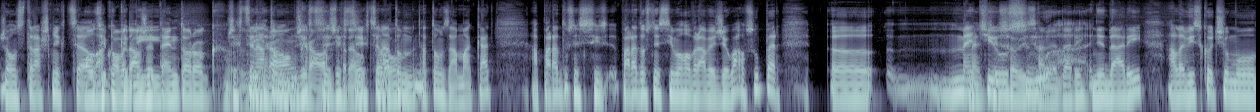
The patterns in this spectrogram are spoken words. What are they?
Že on strašne chcel... On si povedal, keby, že tento rok že chce, na tom, že chce, že, chce, že chce na tom, na tom zamakať a paradoxne si, paradoxne si mohol vraviť, že wow, super, uh, Matthews sa nedarí. nedarí, ale vyskočil mu,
